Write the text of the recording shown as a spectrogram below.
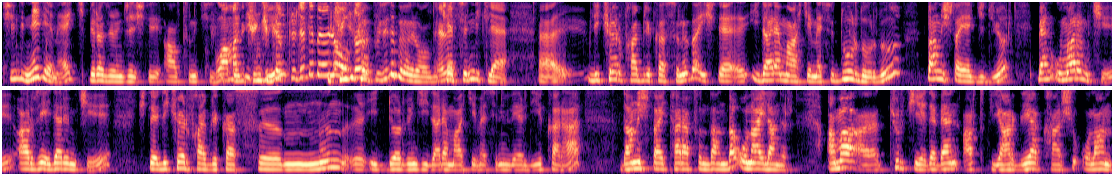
Şimdi ne demek? Biraz önce işte altını çizdik. Bu ama dedik üçüncü ki- köprüde de böyle üçüncü oldu. köprüde de böyle oldu. Evet. Kesinlikle. E, likör fabrikasını da işte e, idare mahkemesi durdurdu. Danıştay'a gidiyor. Ben umarım ki, arzu ederim ki işte likör fabrikasının e, 4. idare mahkemesinin verdiği karar Danıştay tarafından da onaylanır. Ama e, Türkiye'de ben artık yargıya karşı olan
